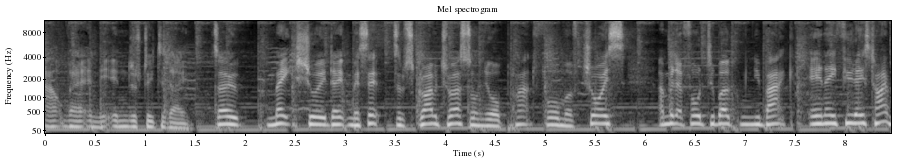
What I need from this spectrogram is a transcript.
out there in the industry today. So make sure you don't miss it. Subscribe to us on your platform of choice, and we look forward to welcoming you back in a few days' time.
